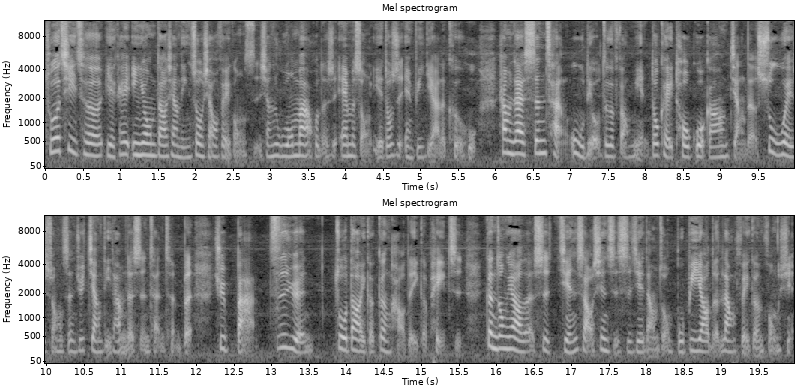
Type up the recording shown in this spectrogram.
除了汽车，也可以应用到像零售消费公司，像是沃尔玛或者是 Amazon，也都是 NVIDIA 的客户。他们在生产物流这个方面，都可以透过刚刚讲的数位双生去降低他们的生产成本，去把资源。做到一个更好的一个配置，更重要的是减少现实世界当中不必要的浪费跟风险。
